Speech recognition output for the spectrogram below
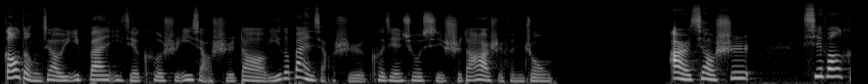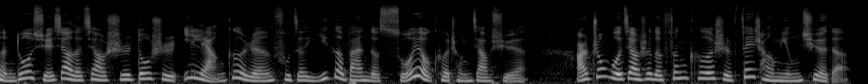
高等教育一般一节课是一小时到一个半小时，课间休息十到二十分钟。二、教师，西方很多学校的教师都是一两个人负责一个班的所有课程教学，而中国教师的分科是非常明确的，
